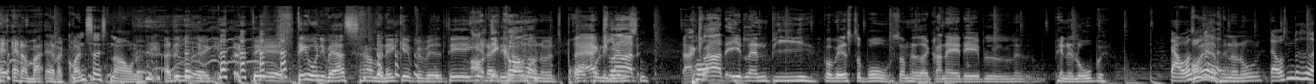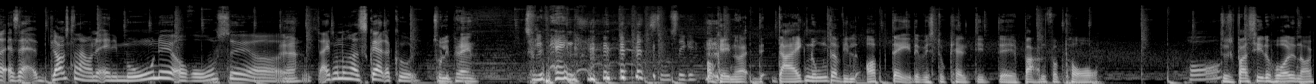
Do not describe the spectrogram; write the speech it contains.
Er, er, der, er der grøntsagsnavne? Ja, det ved jeg ikke. Det, det univers har man ikke bevæget. Det er ikke Og et det rigtigt kommer. navn, Der er, klart, Jensen. der er klart et eller andet pige på Vesterbro, som hedder Granatæbel Penelope. Der er også oh, ja, der, Penelope. der er også nogen, der hedder, altså blomsternavne, Anemone og Rose, og Ja. der er ikke nogen, der hedder Skald og Kål. Tulipan. Tulipan. Solsikke. Okay, nu er, der er ikke nogen, der vil opdage det, hvis du kaldte dit øh, barn for Porre. Porre. Du skal bare sige det hurtigt nok.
